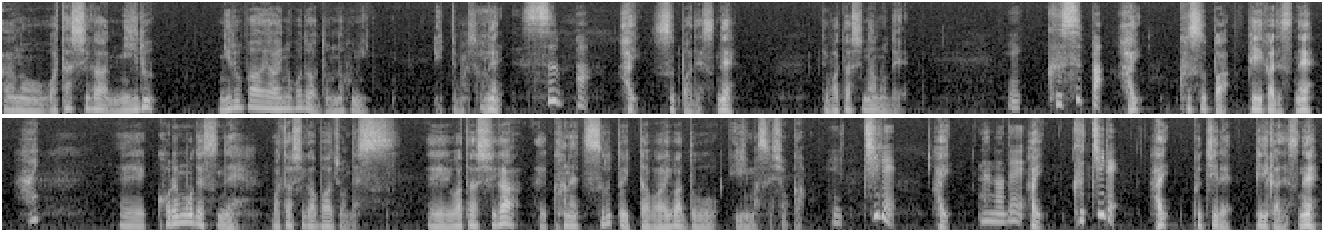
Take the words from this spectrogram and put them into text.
あの私が煮る煮る場合アイヌ語ではどんな風に言ってましたかね。えースーパー、はい、スーパーですね。で私なのでえークスパ。はい、クスパピリカですね。はい、えーこれもですね私がバージョンです。えー私がえー加熱するといった場合はどう言いますでしょうか。えーチレはいなので、はいクチレ。はい、口でピリカですね。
